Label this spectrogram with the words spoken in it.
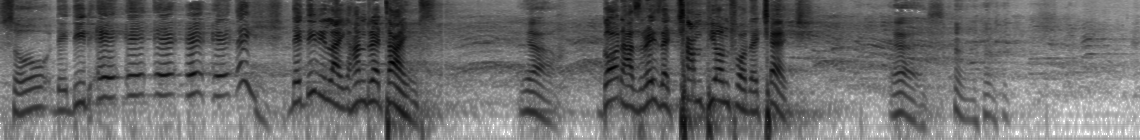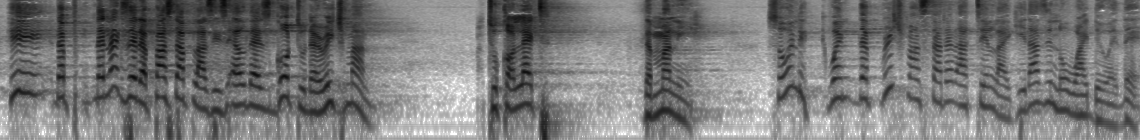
So they did a a a a a a. They did it like hundred times. Yeah. God has raised a champion for the church. Yes. he the, the next day the pastor plus his elders go to the rich man to collect the money. So when the when the rich man started acting like he doesn't know why they were there,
